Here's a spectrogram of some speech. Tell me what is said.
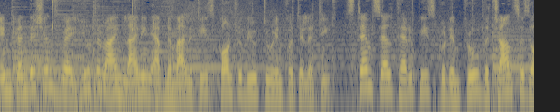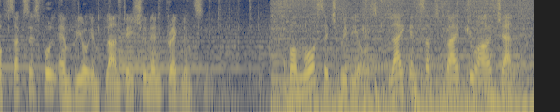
In conditions where uterine lining abnormalities contribute to infertility, stem cell therapies could improve the chances of successful embryo implantation and pregnancy. For more such videos, like and subscribe to our channel.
